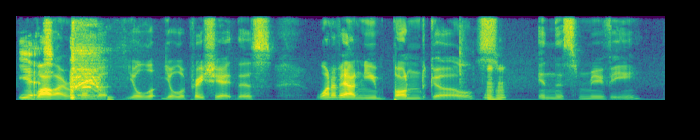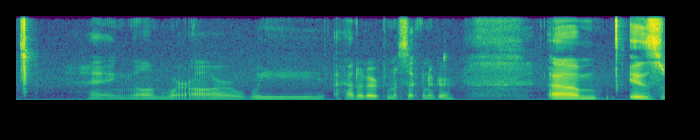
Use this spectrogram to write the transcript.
yes. wow! I remember. you'll you'll appreciate this. One of our new Bond girls Mhm. in this movie. Hang on, where are we? I had it open a second ago. Um, is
